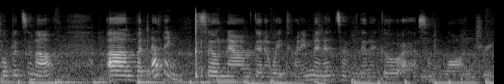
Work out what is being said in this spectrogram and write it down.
Hope it's enough. Um, but nothing. So now I'm gonna wait 20 minutes. I'm gonna go, I have some laundry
